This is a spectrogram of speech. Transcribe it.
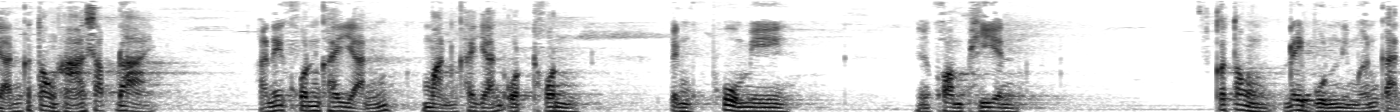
ยันก็ต้องหาทรัพย์ได้ อันนี้คนขยันหมั่นขยันอดทน เป็นผู้มีความเพียรก็ต้องได้บุญเหมือนกัน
